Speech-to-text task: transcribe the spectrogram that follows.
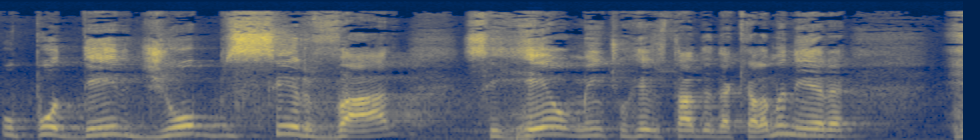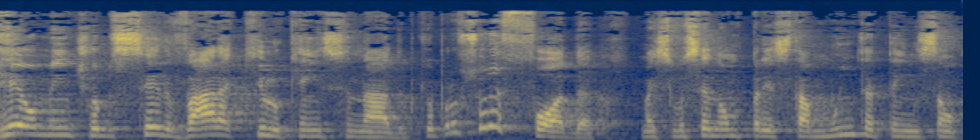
o poder de observar se realmente o resultado é daquela maneira, realmente observar aquilo que é ensinado, porque o professor é foda, mas se você não prestar muita atenção,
